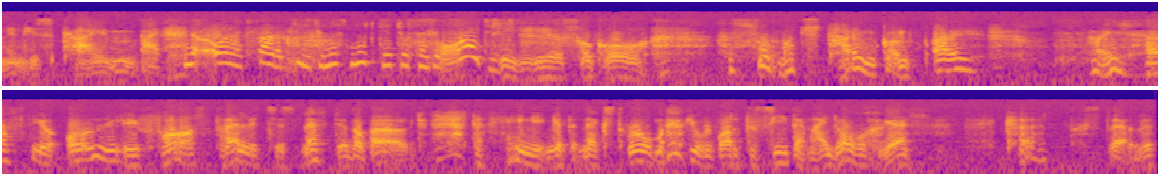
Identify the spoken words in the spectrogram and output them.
down in his prime by No, all right, Father, please, you must not get yourself forty excited. years ago. So much time gone by. I have the only four Strelitzes left in the world. They're hanging in the next room. You'll want to see them, I know. Yes? Kurt Strelitz.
